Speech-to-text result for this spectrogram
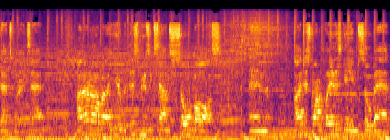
That's where it's at. I don't know about you, but this music sounds so boss, and I just want to play this game so bad.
